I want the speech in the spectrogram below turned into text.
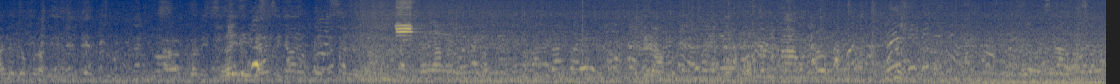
Aynı yok burada. Hayır ya. Thank you.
